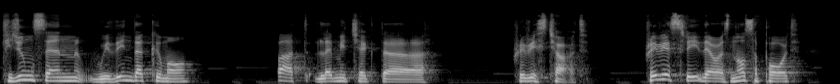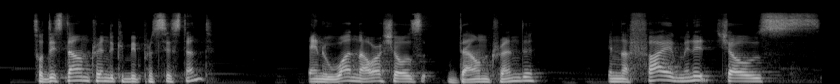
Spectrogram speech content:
Kijun Sen within the Kumo. But let me check the previous chart. Previously, there was no support, so this downtrend can be persistent. and 1 hour shows downtrend and the 5 minute shows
